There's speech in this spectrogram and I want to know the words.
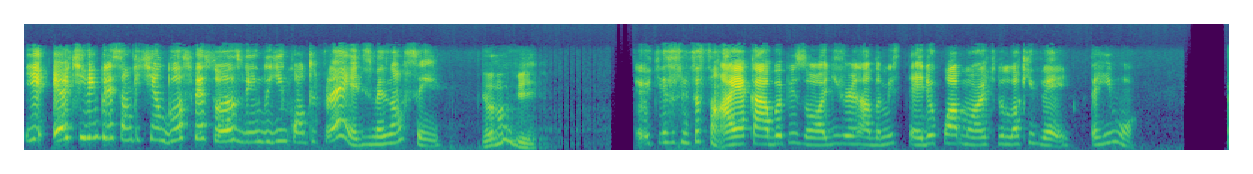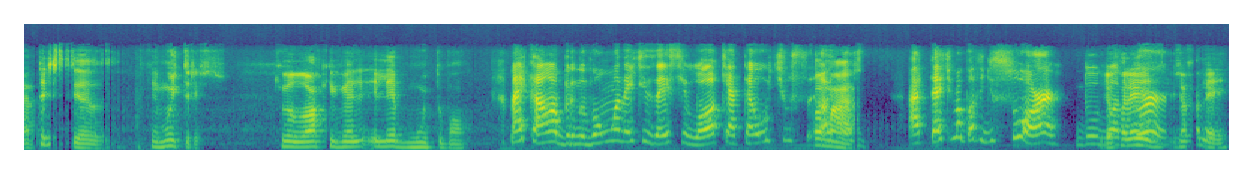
E eu tive a impressão que tinham duas pessoas vindo de encontro pra eles, mas não sei. Eu não vi. Eu tinha essa sensação. Aí acaba o episódio Jornal do Mistério com a morte do Loki velho. Até rimou. É tristeza. Fiquei muito triste. Que o Loki, velho, ele é muito bom. Mas calma, Bruno, vamos monetizar esse Loki até o último. Tomara. Até a última gota de suor do, do Já ator. falei, já falei.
